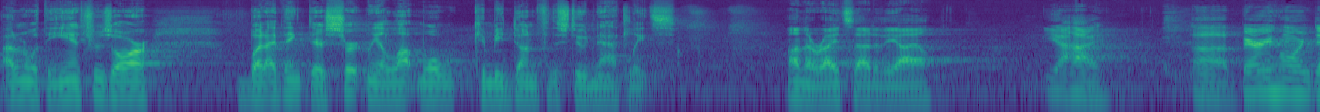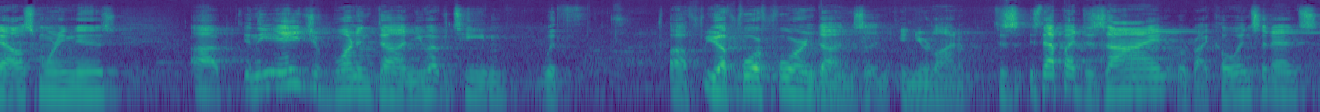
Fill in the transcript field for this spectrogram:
I don't know what the answers are, but I think there's certainly a lot more can be done for the student athletes. On the right side of the aisle. Yeah, hi. Uh, Barry Horn, Dallas Morning News. Uh, in the age of one and done, you have a team with, uh, you have four four and dones in, in your lineup. Does, is that by design or by coincidence?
